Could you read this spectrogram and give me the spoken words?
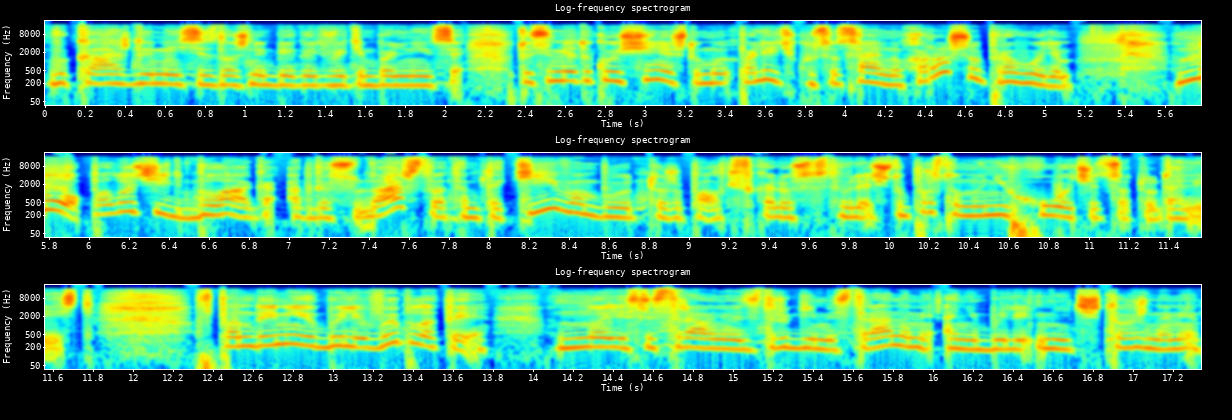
Вы каждый месяц должны бегать в эти больницы. То есть у меня такое ощущение, что мы политику социальную хорошую проводим, но получить благо от государства, там такие вам будут тоже палки в колеса вставлять, что просто ну, не хочется туда лезть. В пандемию были выплаты, но если сравнивать с другими странами, они были ничтожными.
